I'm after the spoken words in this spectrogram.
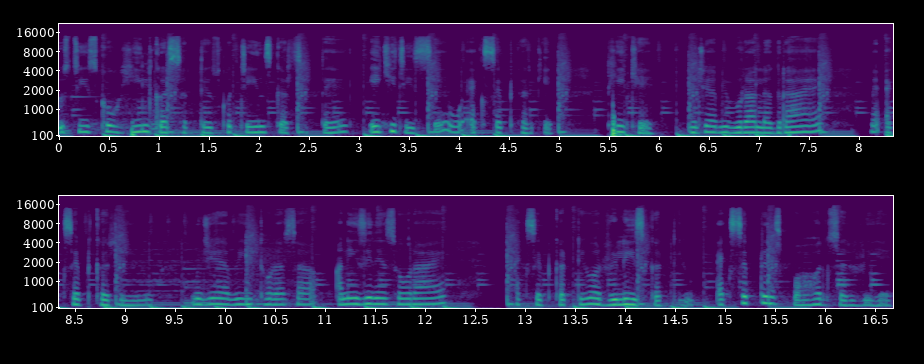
उस चीज़ को हील कर सकते हैं, उसको चेंज कर सकते हैं, एक ही चीज़ से वो एक्सेप्ट करके। ठीक है, मुझे अभी बुरा लग रहा है, मैं एक्सेप्ट कर रही हूँ। मुझे अभी थोड़ा सा अनईजीनेस हो रहा है एक्सेप्ट करती हूँ और रिलीज़ करती हूँ। एक्सेप्टेंस बहुत ज़रूरी है।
